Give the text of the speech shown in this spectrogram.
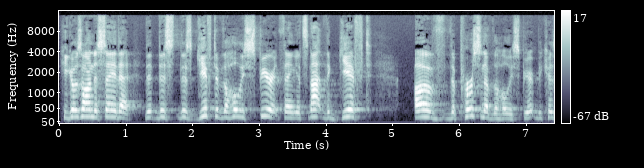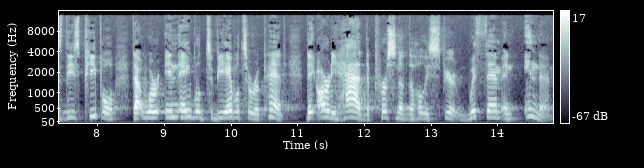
He goes on to say that this, this gift of the Holy Spirit thing, it's not the gift of the person of the Holy Spirit because these people that were enabled to be able to repent, they already had the person of the Holy Spirit with them and in them.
